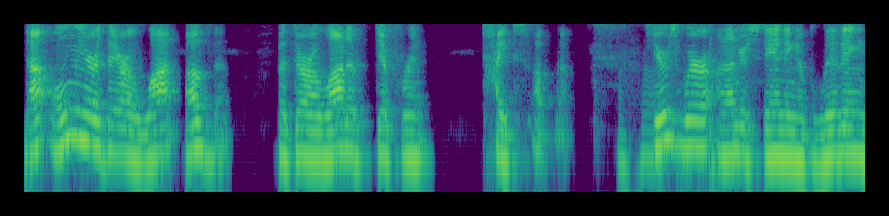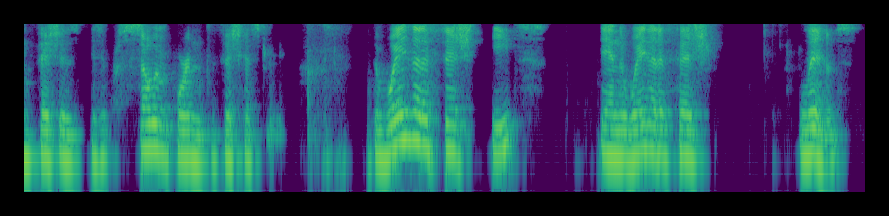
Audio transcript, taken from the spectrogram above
Not only are there a lot of them, but there are a lot of different types of them. Mm-hmm. Here's where an understanding of living fishes is so important to fish history. The way that a fish eats and the way that a fish lives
